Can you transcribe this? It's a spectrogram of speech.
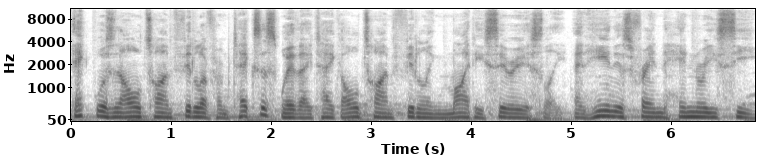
Eck was an old-time fiddler from Texas where they take old-time fiddling mighty seriously and he and his friend Henry C.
